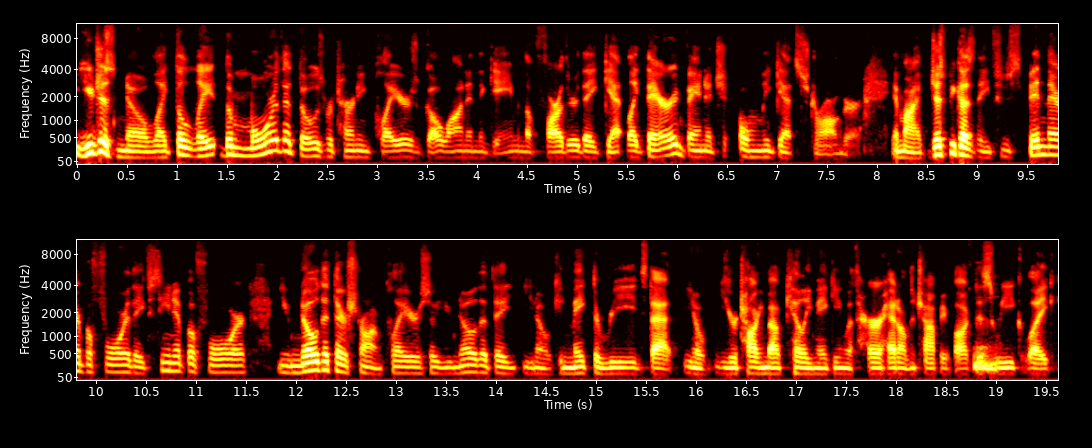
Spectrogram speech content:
you just know like the late the more that those returning players go on in the game and the farther they get like their advantage only gets stronger in my just because they've been there before they've seen it before you know that they're strong players so you know that they you know can make the reads that you know you're talking about kelly making with her head on the chopping block this mm-hmm. week like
